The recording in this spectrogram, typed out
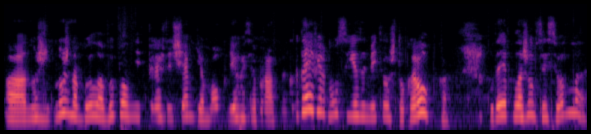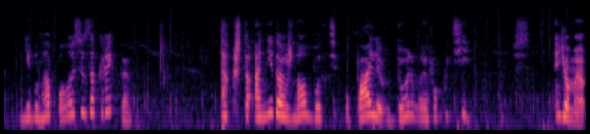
а, нуж- нужно было выполнить, прежде чем я мог ехать обратно. Когда я вернулся, я заметил, что коробка, куда я положил все седла, не была полностью закрыта. Так что они, должно быть, упали вдоль моего пути. Ё-моё.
